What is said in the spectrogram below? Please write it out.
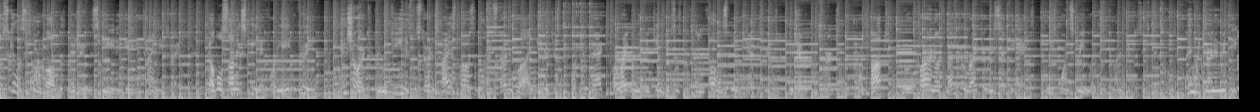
though skill is still involved with measuring the speed and getting the timings right. Double sonic speed at 48 and 3. In short, the start as high as possible and start a glide either just before impact or right when the 15 pixels per frame falling speed cap is reached, whichever comes first. Once popped, move far enough left or right to reset the eggs, at least one screen width of 256 pixels. Then return and repeat.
